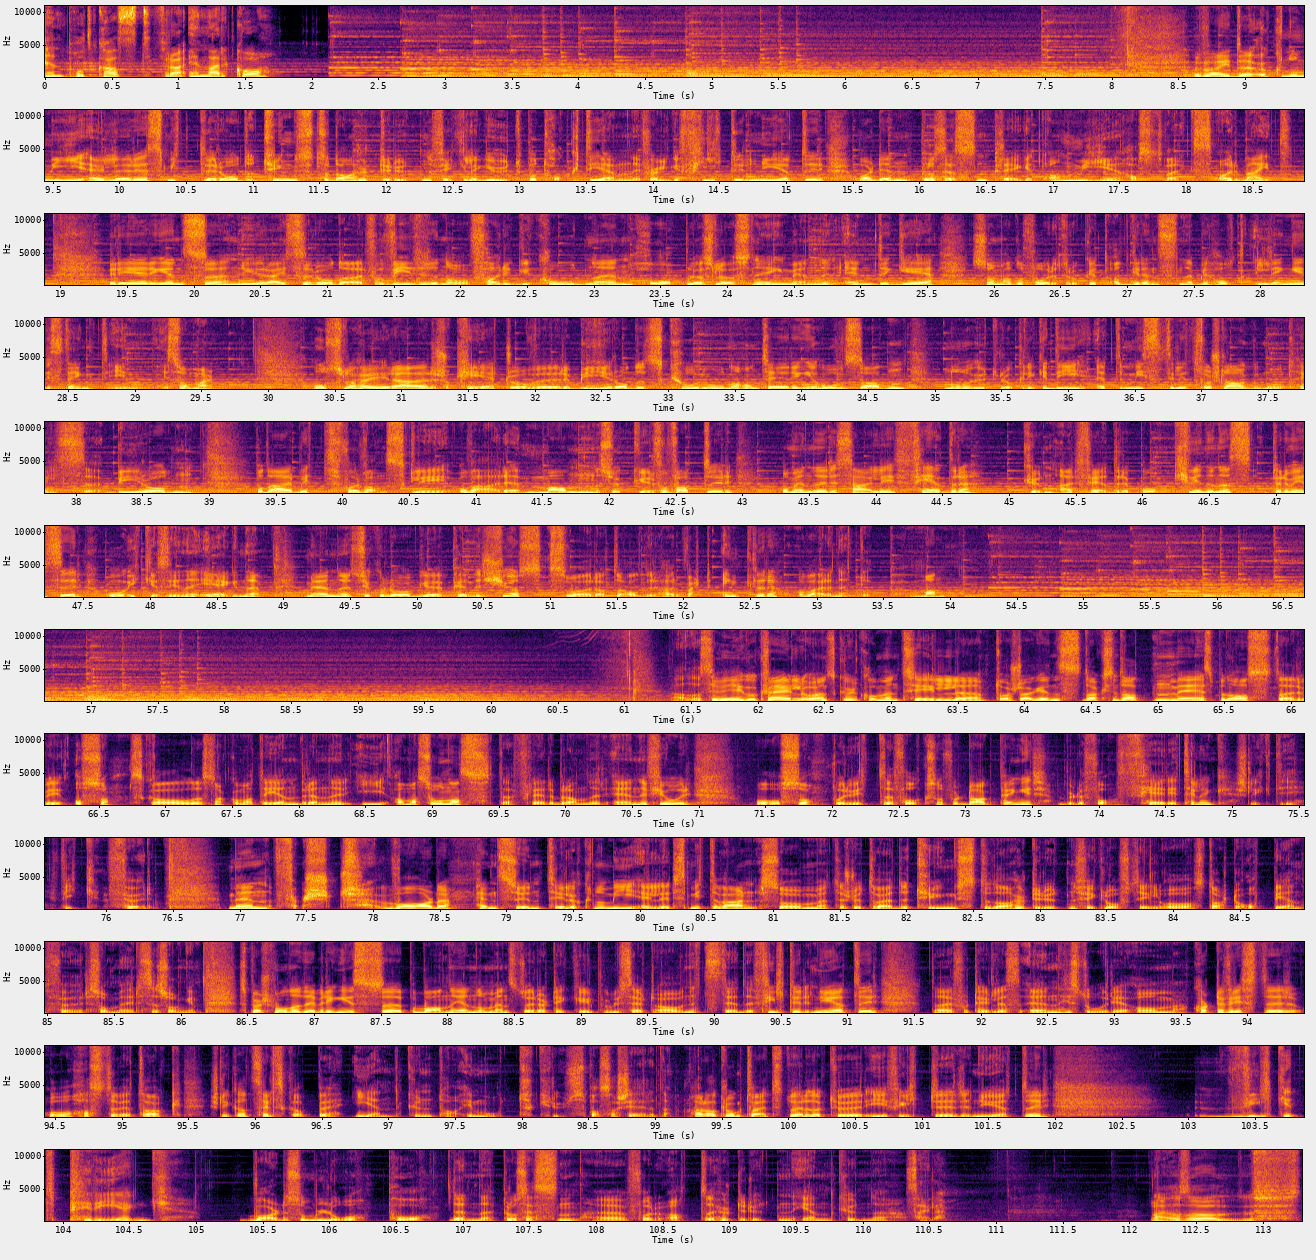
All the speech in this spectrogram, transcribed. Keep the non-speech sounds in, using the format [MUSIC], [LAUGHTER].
En podkast fra NRK. Veide økonomi eller smitteråd tyngst da Hurtigruten fikk legge ut på tokt igjen. Ifølge Filter nyheter var den prosessen preget av mye hastverksarbeid. Regjeringens nye reiseråd er forvirrende og fargekodene en håpløs løsning, mener MDG, som hadde foretrukket at grensene ble holdt lenger stengt inn i sommeren. Oslo Høyre er sjokkert over byrådets koronahåndtering i hovedstaden. Nå utelukker ikke de et mistillitsforslag mot helsebyråden. Og det er blitt for vanskelig å være mann, sukker forfatter, og mener særlig fedre kun er fedre på kvinnenes premisser og ikke sine egne. Men psykolog Peder Kjøs svarer at det aldri har vært enklere å være nettopp mann. Da sier vi god kveld og ønsker velkommen til eh, torsdagens Dagsnytt 18 med Espen Aas, der vi også skal snakke om at det igjen brenner i Amazonas. Det er flere branner enn i fjor, og også hvorvidt folk som får dagpenger burde få ferietillegg, slik de fikk før. Men først, var det hensyn til økonomi eller smittevern som til slutt veide tyngst da Hurtigruten fikk lov til å starte opp igjen før sommersesongen? Spørsmålet bringes på bane gjennom en større artikkel publisert av nettstedet Filter nyheter. Der fortelles en historie om korte frister og hastevedtak, slik at selskapet igjen kunne ta imot cruisepassasjerene. Harald Klungtveit, du er redaktør i Filter nyheter. Hvilket preg var det som lå på denne prosessen eh, for at Hurtigruten igjen kunne seile? Nei, altså,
